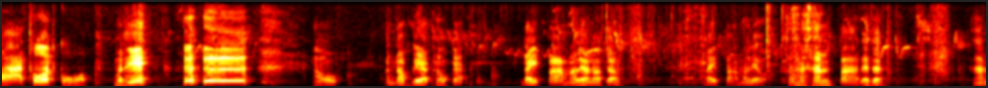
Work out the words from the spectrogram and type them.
ปลาทอดกรอบมาดิเอาอันดับแรกเฮากะได้ปลามาแล้วเนาะจ้ะได้ปลามาแล้วเฮามาหั่นปลาได้จ้ะหั่น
